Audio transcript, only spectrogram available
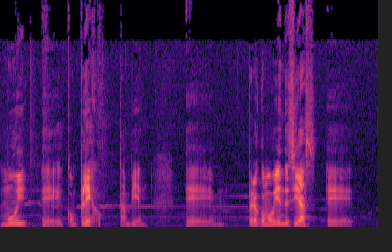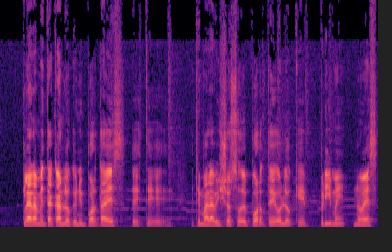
muy eh, complejo también. Eh, pero como bien decías, eh, claramente acá lo que no importa es este, este maravilloso deporte o lo que prime no es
